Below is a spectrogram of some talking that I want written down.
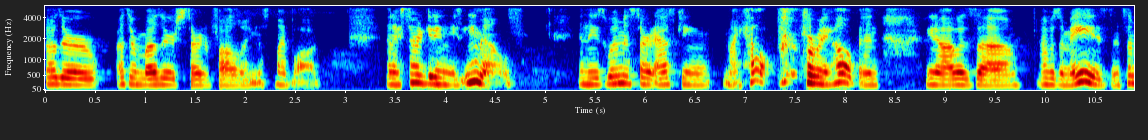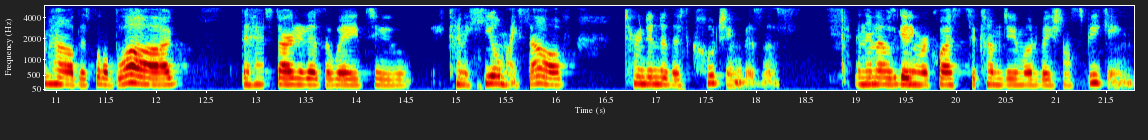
other other mothers started following this my blog, and I started getting these emails, and these women started asking my help for my help, and you know I was uh, I was amazed, and somehow this little blog that had started as a way to kind of heal myself turned into this coaching business and then I was getting requests to come do motivational speaking.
